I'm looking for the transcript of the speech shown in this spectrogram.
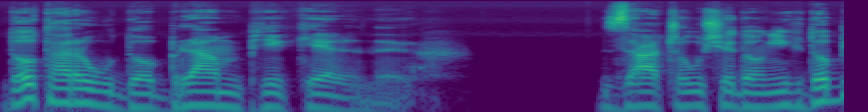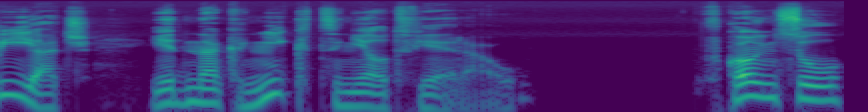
dotarł do bram piekielnych. Zaczął się do nich dobijać, jednak nikt nie otwierał. W końcu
